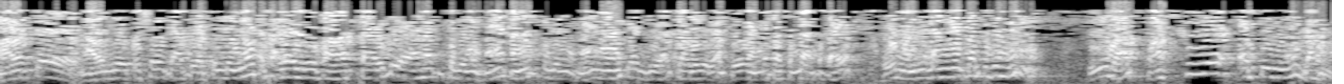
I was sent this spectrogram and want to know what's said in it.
මවට නවදේ කුසලක ප්‍රතිලෝම කලරේ පවස්තාවේදී ආහත් දෙන්නේ නැහැ තනත් දෙන්නේ නැහැ ආශය දියාකාරී රටේ යන්න පස්සෙන් අපතේ ඕ මොනම ධර්මයක් අත්දෙන්නේ නැහැ ඒවා පස්සිය ඇති වෙන ධර්ම.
